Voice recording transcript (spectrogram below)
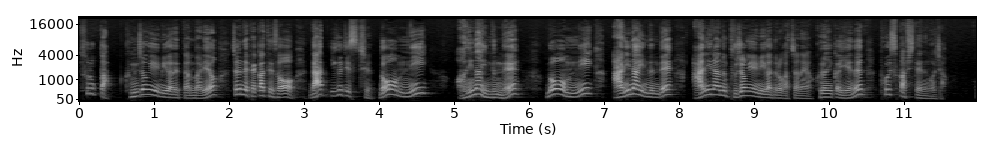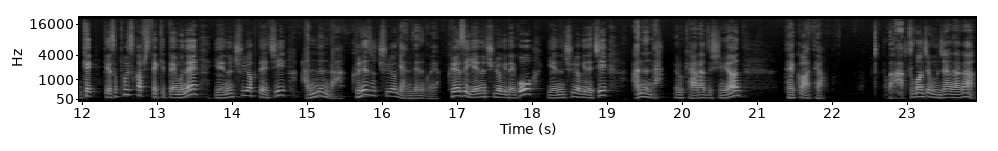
true 값, 긍정의 의미가 됐단 말이에요. 자, 근데 백같에서 not exists. 너 없니? 아니나 있는데. 너 없니? 아니나 있는데 아니라는 부정의 의미가 들어갔잖아요. 그러니까 얘는 폴스 값이 되는 거죠. 오케이? 그래서 폴스 값이 됐기 때문에 얘는 출력되지 않는다. 그래서 출력이 안 되는 거예요. 그래서 얘는 출력이 되고 얘는 출력이 되지 않는다. 이렇게 알아두시면 될 것 같아요. 막 두 번째 문제 하다가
